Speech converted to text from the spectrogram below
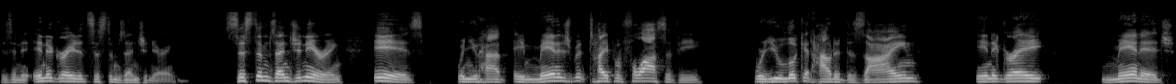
is in integrated systems engineering. Systems engineering is when you have a management type of philosophy where you look at how to design, integrate, manage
